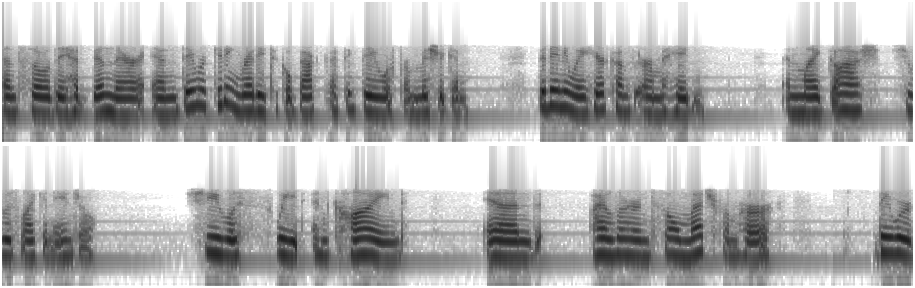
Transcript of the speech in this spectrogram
And so they had been there, and they were getting ready to go back. I think they were from Michigan. But anyway, here comes Erma Hayden. And my gosh, she was like an angel. She was sweet and kind, and I learned so much from her. They were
